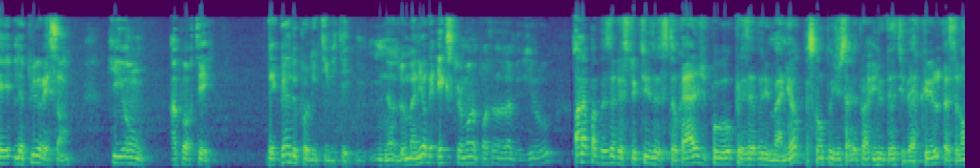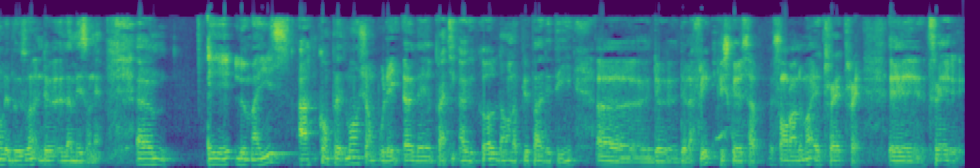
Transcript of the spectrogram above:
et les plus récents qui ont apporté des gains de productivité. Le manioc est extrêmement important dans la mesure où on n'a pas besoin de structures de stockage pour préserver du manioc parce qu'on peut juste aller prendre une ou deux tubercules selon les besoins de la maisonnette. Euh, et le maïs a complètement chamboulé euh, les pratiques agricoles dans la plupart des pays euh, de, de l'Afrique, puisque ça, son rendement est très, très, euh, très,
